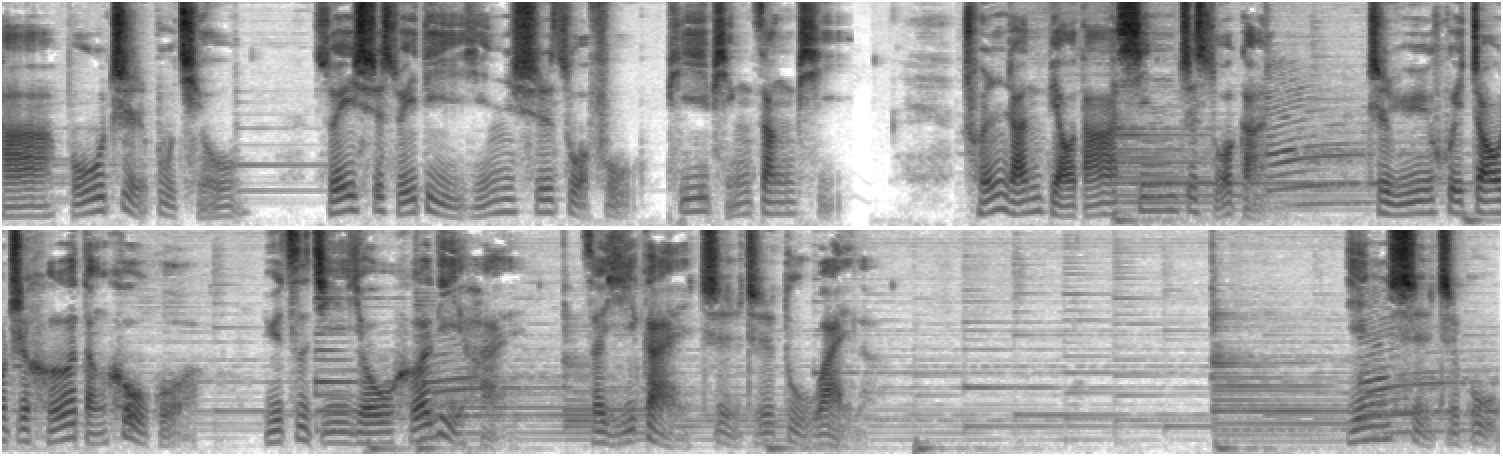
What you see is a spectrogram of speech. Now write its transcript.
他不志不求，随时随地吟诗作赋，批评脏癖，纯然表达心之所感。至于会招致何等后果，与自己有何利害，则一概置之度外了。因事之故，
